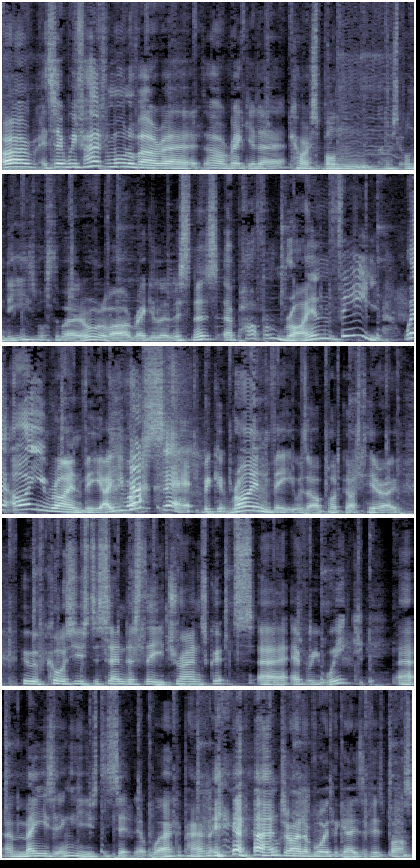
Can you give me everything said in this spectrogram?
Uh, so we've heard from all of our uh, our regular correspond correspondees. What's the word? All of our regular listeners, apart from Ryan V. Where are you, Ryan V? Are you upset because Ryan V was our podcast hero, who of course used to send us the transcripts uh, every week. Uh, amazing. He used to sit at work apparently and try and avoid the gaze of his boss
